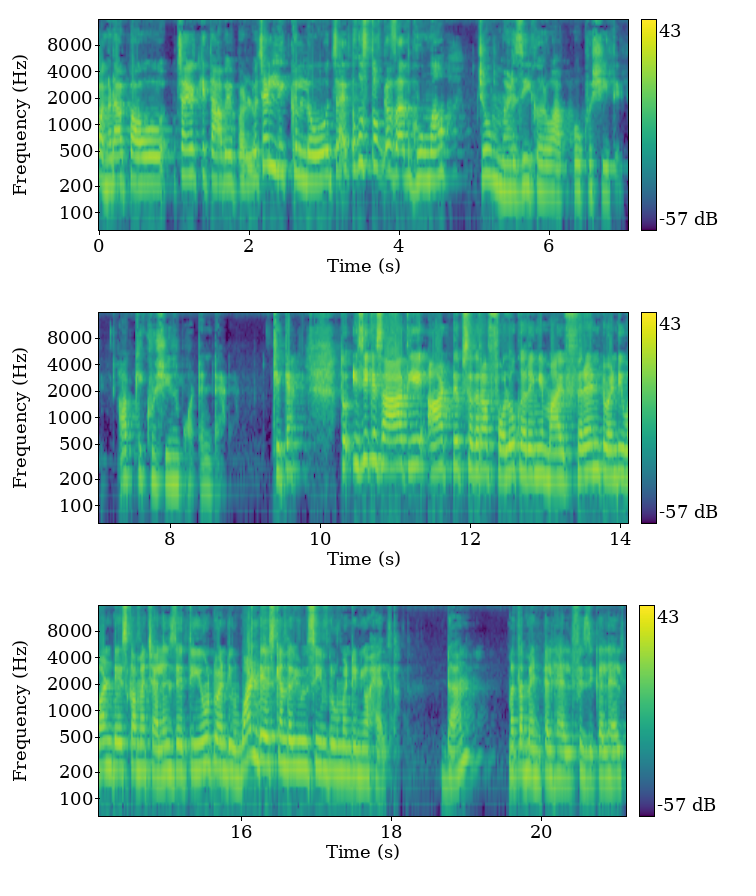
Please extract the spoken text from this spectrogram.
पंगड़ा पाओ, चाहे किताबें पढ़ लो, चाहे लिख लो, चाहे दोस्तों के साथ घूमाओ, जो मर्ज़ी करो आपको खुशी दे। आपकी खुशी इंपॉर्टेंट है। ठीक है? तो इसी के साथ ये आठ टिप्स अगर आप फॉलो करेंगे my friend twenty one days का मैं चैलेंज देती हूँ। ट्वेंटी वन डेज़ के अंदर you will see improvement in your health done मतलब mental health physical health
